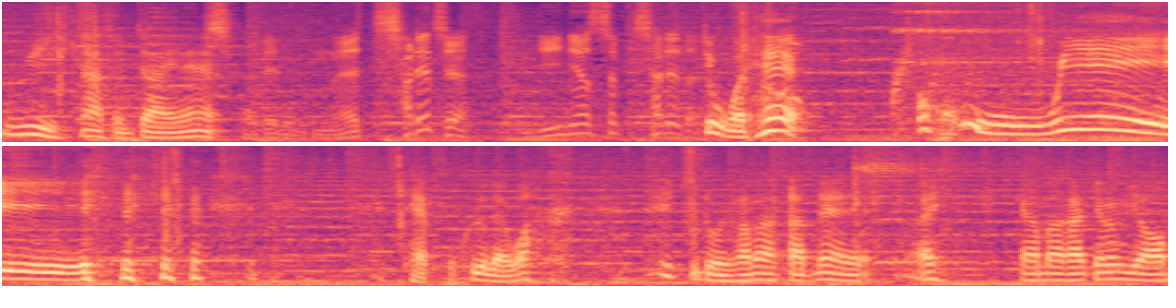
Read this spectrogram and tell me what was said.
อุ้ยน่าสนใจแน่จู่วเทพ โอ้โหแถบก็คืออะไรวะกูโดนเขามาคัดแน่เลยไอ้กามาคัดจะต้องยอม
